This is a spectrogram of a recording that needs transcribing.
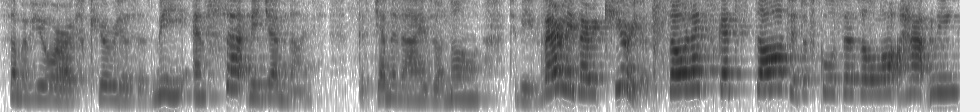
some of you are as curious as me, and certainly Geminis, because Geminis are known to be very, very curious. So let's get started. Of course, there's a lot happening.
